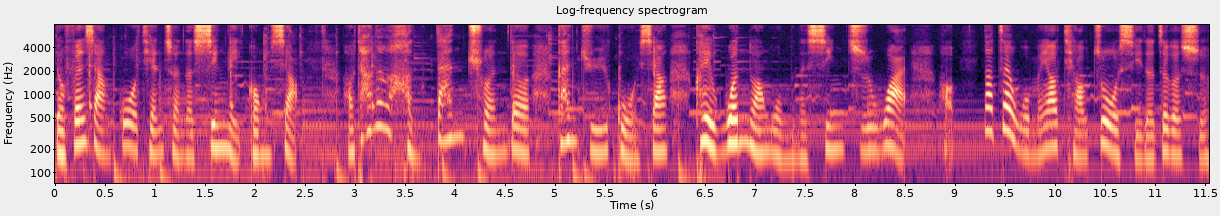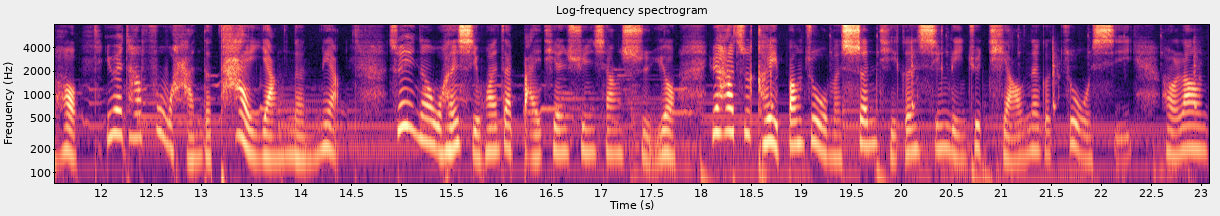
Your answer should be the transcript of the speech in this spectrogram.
有分享过甜橙的心理功效。好，它那个很单纯的柑橘果香，可以温暖我们的心之外，好，那在我们要调作息的这个时候，因为它富含的太阳能量，所以呢，我很喜欢在白天熏香使用，因为它是可以帮助我们身体跟心灵去调那个作息，好让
